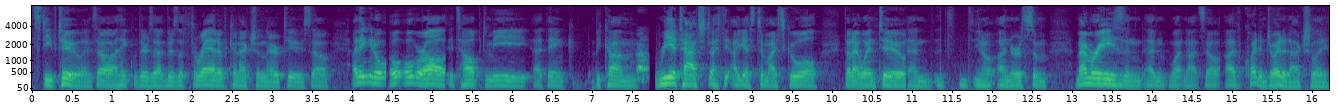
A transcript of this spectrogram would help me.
Steve too. And so I think there's a there's a thread of connection there too. So I think you know overall it's helped me I think become reattached I, th- I guess to my school that I went to and you know unearth some memories and and whatnot. So I've quite enjoyed it actually.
